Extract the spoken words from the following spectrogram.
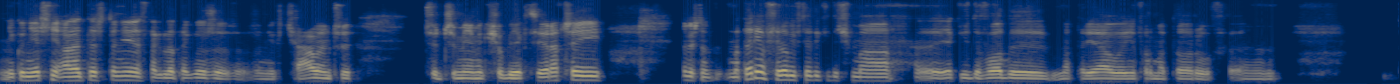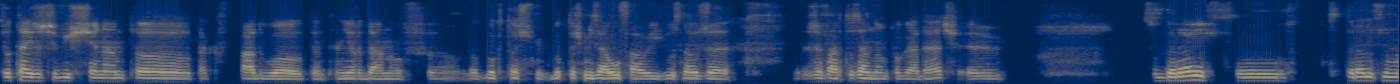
niekoniecznie, ale też to nie jest tak dlatego, że, że, że nie chciałem, czy czy, czy miałem jakieś obiekcje. Raczej, no wiesz, no, materiał się robi wtedy, kiedy się ma e, jakieś dowody, materiały, informatorów. E, tutaj rzeczywiście nam to tak wpadło, ten, ten Jordanów, e, bo, bo, ktoś, bo ktoś mi zaufał i uznał, że, że warto ze mną pogadać. Co do roli, roli filmu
